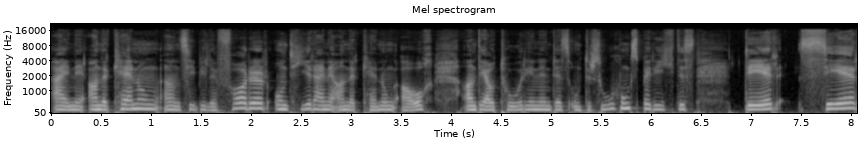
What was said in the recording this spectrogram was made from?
eine Anerkennung an Sibylle Forrer und hier eine Anerkennung auch an die Autorinnen des Untersuchungsberichtes, der sehr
